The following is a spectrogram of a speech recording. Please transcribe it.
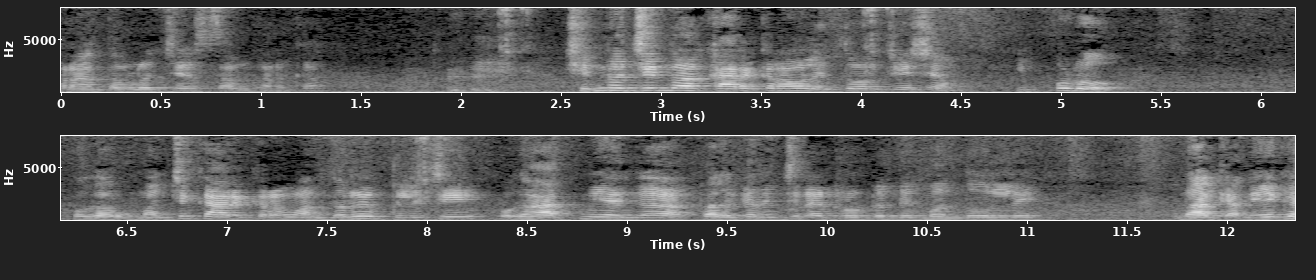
ప్రాంతంలో చేస్తాం కనుక. చిన్న చిన్న కార్యక్రమాలు ఎంతవరకు చేశాం? ఇప్పుడు ఒక మంచి కార్యక్రమం అందరూ పిలిచి ఒక ఆత్మీయంగా పలకరించినట్టు ఉంటుంది బంధువుల్ని. నాకు అనేక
